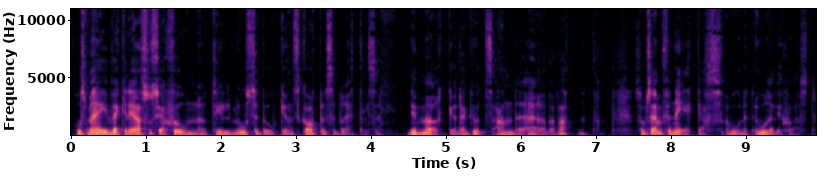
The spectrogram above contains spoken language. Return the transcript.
Hos mig väcker det associationer till Mosebokens skapelseberättelse, det mörker där Guds ande är över vattnet, som sen förnekas av ordet oreligiöst.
